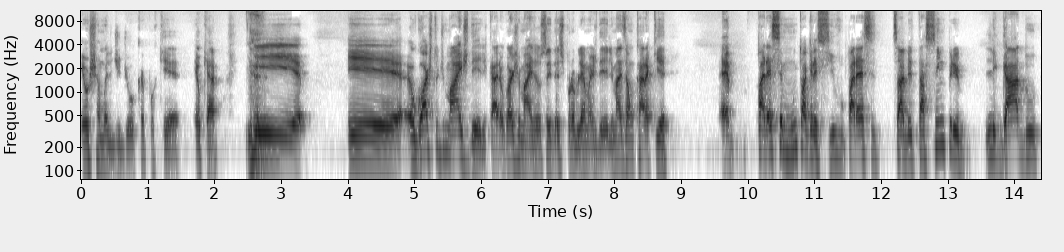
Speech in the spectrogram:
Eu chamo ele de Joker porque eu quero. E, e eu gosto demais dele, cara. Eu gosto demais. Eu sei desses problemas dele, mas é um cara que é, parece ser muito agressivo, parece, sabe, tá sempre ligado.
